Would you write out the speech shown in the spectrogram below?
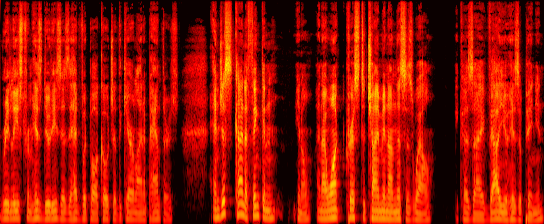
released from his duties as the head football coach of the Carolina Panthers, and just kind of thinking, you know, and I want Chris to chime in on this as well because I value his opinion.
